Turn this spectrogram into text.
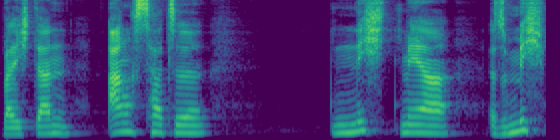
weil ich dann Angst hatte, nicht mehr also mich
